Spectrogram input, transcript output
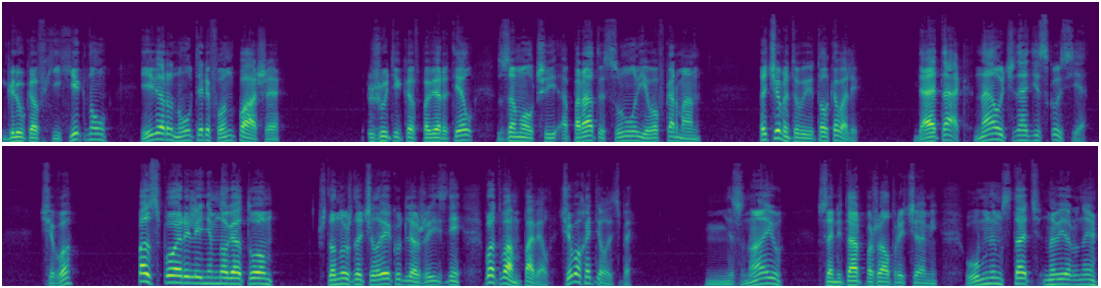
Глюков хихикнул и вернул телефон Паше. Жутиков повертел замолкший аппарат и сунул его в карман. — О чем это вы толковали? — Да так, научная дискуссия. — Чего? — Поспорили немного о том, что нужно человеку для жизни. Вот вам, Павел, чего хотелось бы? — Не знаю. Санитар пожал плечами. — Умным стать, наверное.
